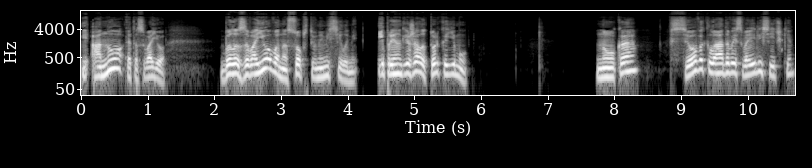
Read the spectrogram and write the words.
И оно, это свое, было завоевано собственными силами и принадлежало только ему. «Ну-ка, все выкладывай свои лисички»,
